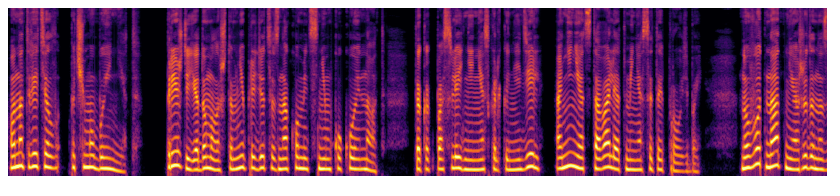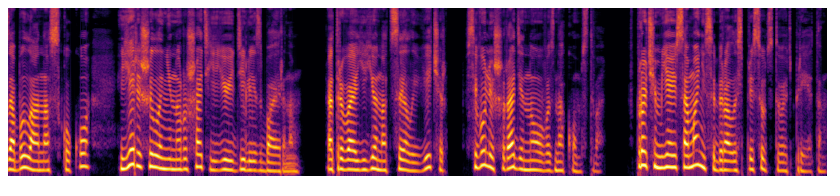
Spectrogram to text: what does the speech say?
Он ответил, почему бы и нет. Прежде я думала, что мне придется знакомить с ним Куко и Нат, так как последние несколько недель они не отставали от меня с этой просьбой. Но вот Нат неожиданно забыла о нас с Коко, и я решила не нарушать ее идиллии с Байроном, отрывая ее на целый вечер всего лишь ради нового знакомства. Впрочем, я и сама не собиралась присутствовать при этом.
